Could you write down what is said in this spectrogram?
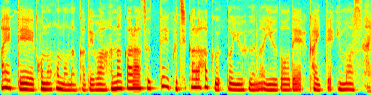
あえてこの本の中では鼻から吸って口から吐くというふうな誘導で書いています、はい、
